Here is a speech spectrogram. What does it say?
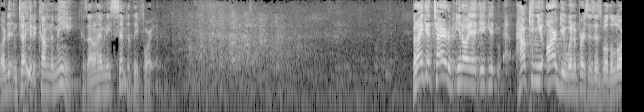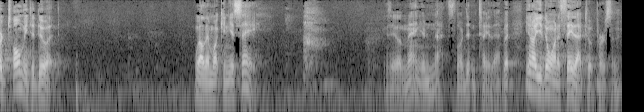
Lord didn't tell you to come to me because I don't have any sympathy for you. But I get tired of, you know, it, it, how can you argue when a person says, well, the Lord told me to do it? Well, then what can you say? You say, well, man, you're nuts. The Lord didn't tell you that. But, you know, you don't want to say that to a person.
